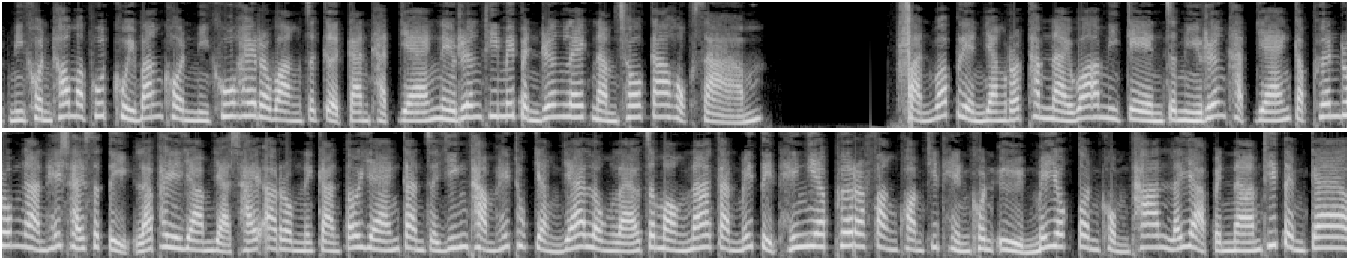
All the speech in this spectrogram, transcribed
ดมีคนเข้ามาพูดคุยบ้างคนมีคู่ให้ระวังจะเกิดการขัดแย้งในเรื่องที่ไม่เป็นเรื่องเลขนำโชค 963 ฝันว่าเปลี่ยนยางรถทำนายว่ามีเกณฑ์จะมีเรื่องขัดแย้งกับเพื่อนร่วมงานให้ใช้สติ และพยายามอย่าใช้อารมณ์ในการโต้แย้งกันจะยิ่งทำให้ทุกอย่างแย่ลงแล้วจะมองหน้ากันไม่ติดให้เงียบเพื่อรับฟังความคิดเห็นคนอื่น ไม่ยกตนข่มท่านและอย่าเป็นน้ำที่เต็มแก้ว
